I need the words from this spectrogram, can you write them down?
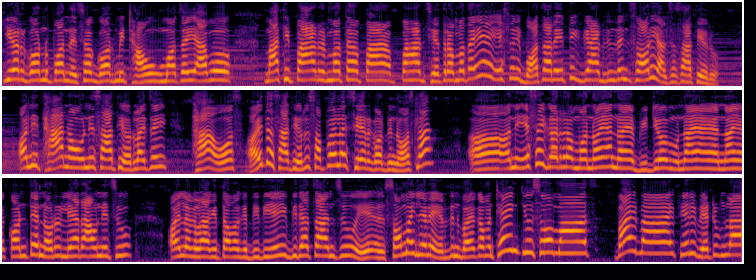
केयर गर्नुपर्ने छ गर्मी ठाउँमा चाहिँ अब माथि पाहाडमा त पहा पाहाड क्षेत्रमा त ए यसरी भचाएर यति गाडिदिँदा नि सरिहाल्छ साथीहरू। अनि थाहा नहुने साथीहरूलाई चाहिँ थाहा होस् है त साथीहरू सबैलाई सेयर गरिदिनुहोस् ल। अनि यसै गरेर म नयाँ नयाँ भिडियो नयाँ नयाँ कन्टेन्टहरू लिएर आउनेछु। अहिलेको लागि तपाईँको दिदी यही बिदा चाहन्छु। समय लिएर हेरिदिनु भएकोमा thank you so much bye bye फेरि भेटौँला।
